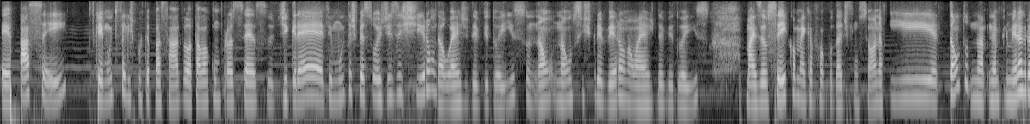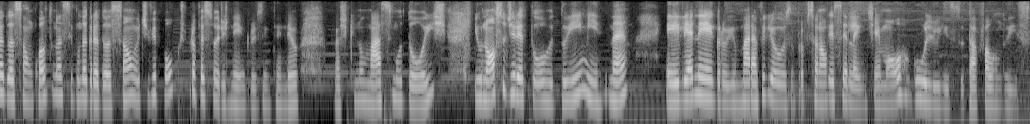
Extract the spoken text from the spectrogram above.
É, passei, fiquei muito feliz por ter passado. Ela estava com um processo de greve, muitas pessoas desistiram da UERJ devido a isso, não, não se inscreveram na UERJ devido a isso, mas eu sei como é que a faculdade funciona. E tanto na, na primeira graduação quanto na segunda graduação, eu tive poucos professores negros, entendeu? Eu acho que no máximo dois. E o nosso diretor do IME, né, ele é negro e maravilhoso, um profissional excelente. É um orgulho isso, tá falando isso.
